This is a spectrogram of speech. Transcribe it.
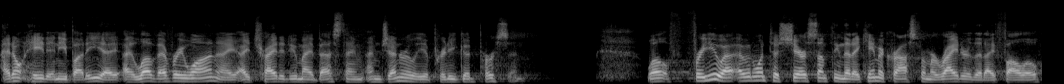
I don't hate anybody. I, I love everyone. I, I, try to do my best. I'm, I'm generally a pretty good person. Well, for you, I, I would want to share something that I came across from a writer that I follow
